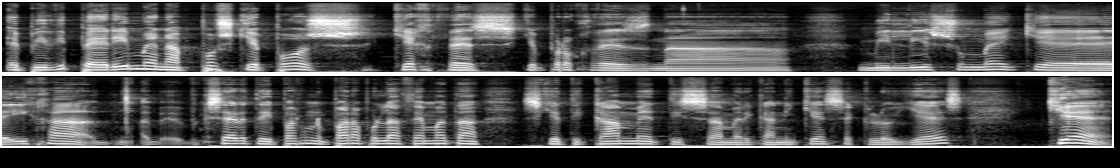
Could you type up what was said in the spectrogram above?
επειδή περίμενα πώς και πώς και χθες και προχθές να μιλήσουμε και είχα... Ξέρετε, υπάρχουν πάρα πολλά θέματα σχετικά με τις αμερικανικές εκλογές και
